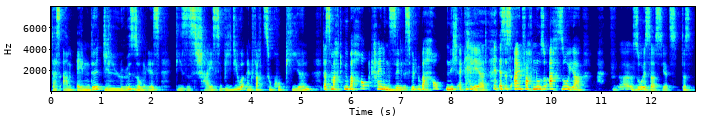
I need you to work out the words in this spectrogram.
dass am Ende die Lösung ist, dieses scheiß Video einfach zu kopieren. Das macht überhaupt keinen Sinn. Es wird überhaupt nicht erklärt. es ist einfach nur so, ach so, ja, so ist das jetzt. Das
